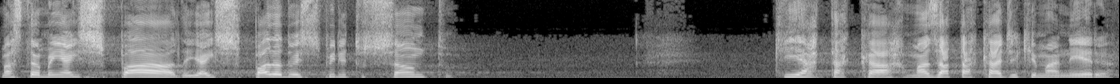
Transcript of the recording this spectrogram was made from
Mas também a espada, e a espada do Espírito Santo que atacar, mas atacar de que maneira?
